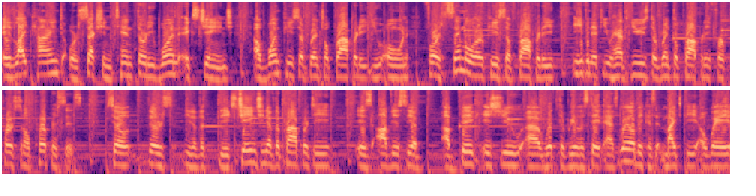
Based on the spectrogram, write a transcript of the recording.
a like-kind or Section 1031 exchange of one piece of rental property you own for a similar piece of property, even if you have used the rental property for personal purposes. So there's, you know, the, the exchanging of the property is obviously a, a big issue uh, with the real estate as well because it might be a way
